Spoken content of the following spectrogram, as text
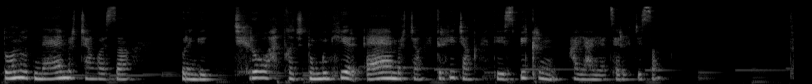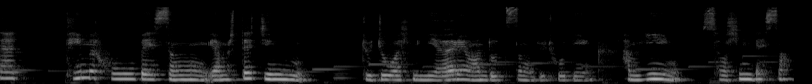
Дуунууд нь амар чанга байсан бүр ингээд чихрөө хатгаж дүнгэнхээр амар чанга хитрхи чанга тэгээ спикер нь хаяа хаяа царигдсан. За тиймэрхүү байсан ямар ч энэ жүжиг бол миний ойрын онд үзсэн жүжигүүдийн хамгийн сул нь байсан.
